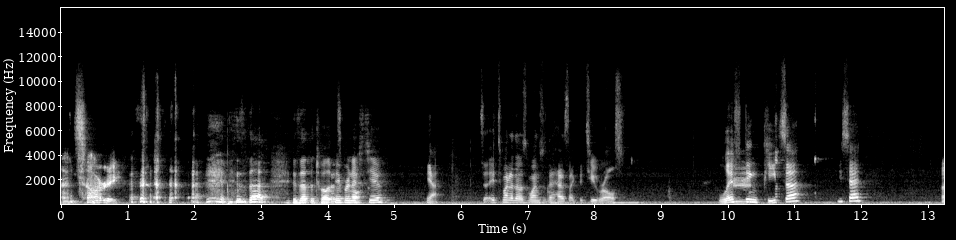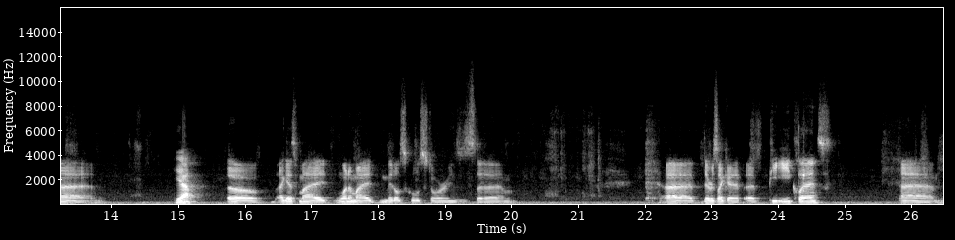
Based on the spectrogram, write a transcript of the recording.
I'm sorry. is that is that the toilet That's paper cool. next to you? Yeah. It's, it's one of those ones that has like the two rolls. Lifting Mm. pizza, you said? Um, Yeah. so I guess my one of my middle school stories is um, uh, there was like a, a PE class, um,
